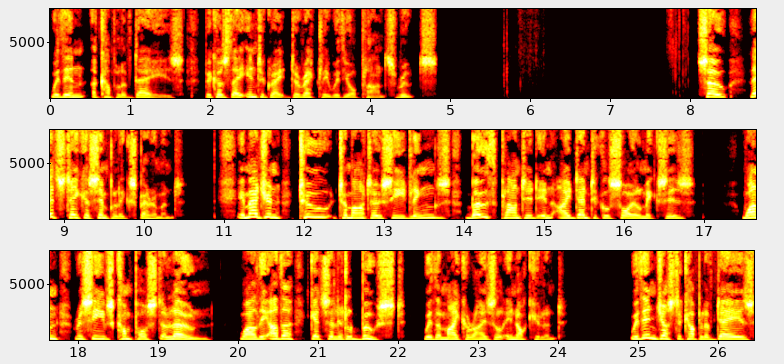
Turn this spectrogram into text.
within a couple of days because they integrate directly with your plant's roots. So, let's take a simple experiment. Imagine two tomato seedlings, both planted in identical soil mixes. One receives compost alone, while the other gets a little boost with a mycorrhizal inoculant. Within just a couple of days,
